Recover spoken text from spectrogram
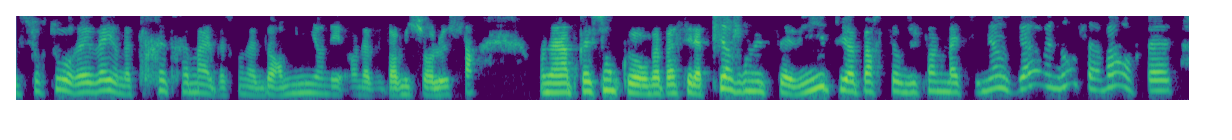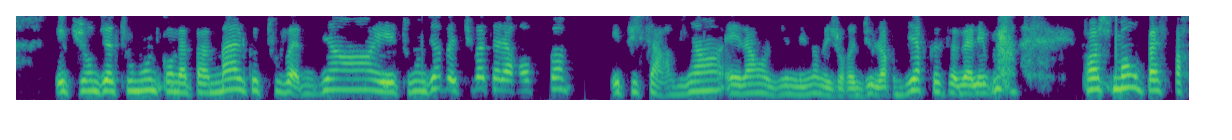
surtout au réveil, on a très très mal parce qu'on a dormi, on, est, on a dormi sur le sein. On a l'impression qu'on va passer la pire journée de sa vie. Puis à partir du fin de matinée, on se dit ah mais non ça va en fait. Et puis on dit à tout le monde qu'on n'a pas mal, que tout va bien et tout le monde dit ah, bah, tu vas t'as l'air en forme. Et puis ça revient et là on dit mais non mais j'aurais dû leur dire que ça n'allait pas. Franchement, on passe par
